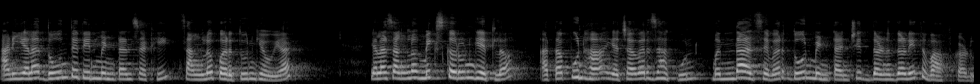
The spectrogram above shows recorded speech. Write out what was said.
आणि याला दोन ते तीन मिनिटांसाठी चांगलं परतून घेऊयात. याला चांगलं मिक्स करून घेतलं. आता पुन्हा याच्यावर झाकून मंद आचेवर दोन मिनिटांची दणदणीत वाफ काढू.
